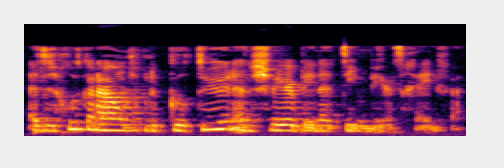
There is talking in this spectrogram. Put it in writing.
Het is een goed kanaal om de cultuur en de sfeer binnen het team weer te geven.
